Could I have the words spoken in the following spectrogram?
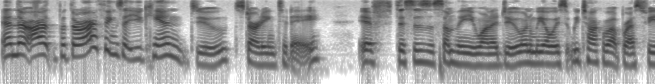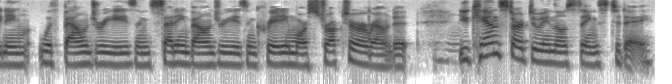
And there are, but there are things that you can do starting today if this is something you want to do. And we always we talk about breastfeeding with boundaries and setting boundaries and creating more structure around it. Mm-hmm. You can start doing those things today,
